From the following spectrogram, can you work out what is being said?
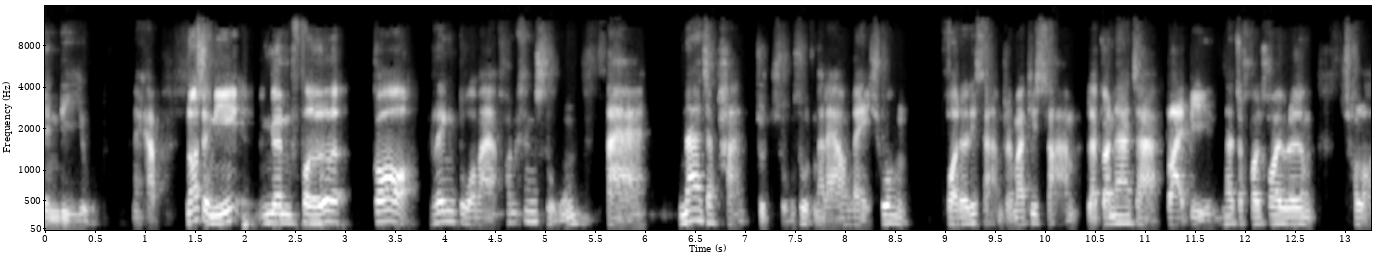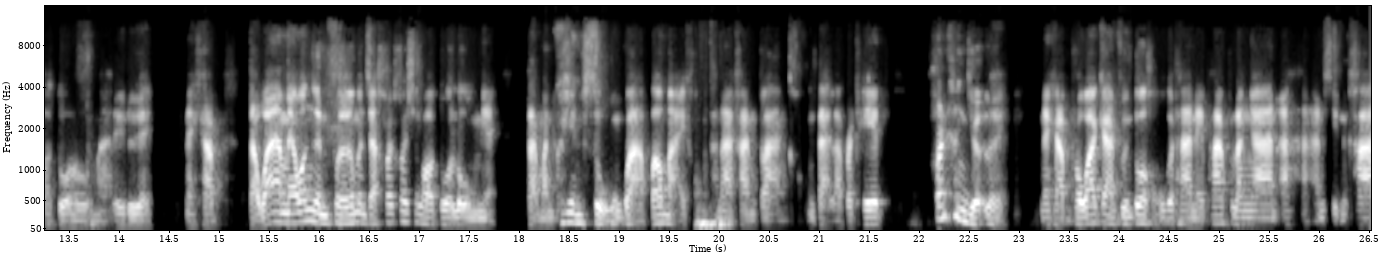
ยังดีอยู่นะครับนอกจากนี้เงินเฟ้อก็เร่งตัวมาค่อนข้างสูง แต่ น่าจะผ่านจุดสูงสุดมาแล้วในช่วงควอเตอร์ที่3ไตรมาสที่ 3 แล้วก็น่าจะปลายปีน่าจะค่อยๆ เริ่มชะลอตัวลงมาเรื่อยๆนะครับแต่ว่าแม้ว่าเงินเฟอ้อมันจะค่อยๆชะลอตัวลงเนี่ยแต่มันก็ยังสูงกว่าเป้าหมายของธนาคารกลางของแต่ละประเทศค่อนข้างเยอะเลยนะครับเพราะว่าการฟื้นตัวของอุปทานในภาคพลังงานอาหารสินค้า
